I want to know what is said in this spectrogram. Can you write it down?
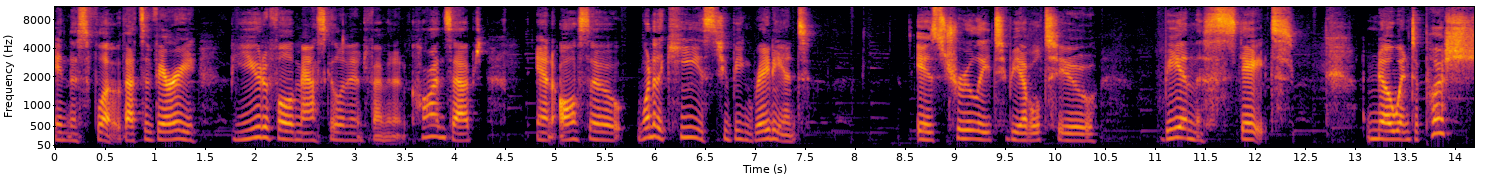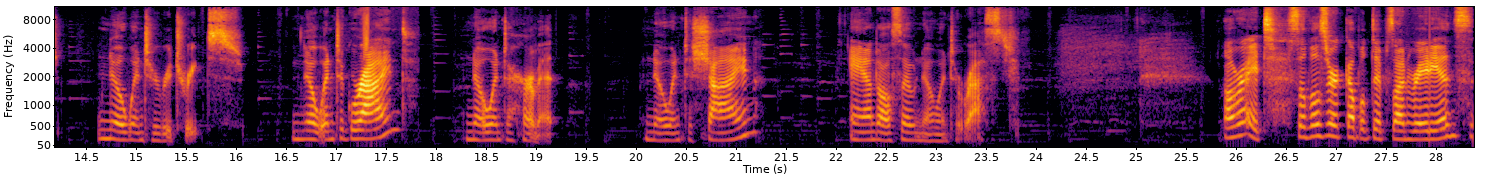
in this flow. That's a very beautiful masculine and feminine concept. And also, one of the keys to being radiant is truly to be able to be in the state, know when to push, know when to retreat, know when to grind, know when to hermit, know when to shine, and also know when to rest. All right, so those are a couple tips on radiance,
